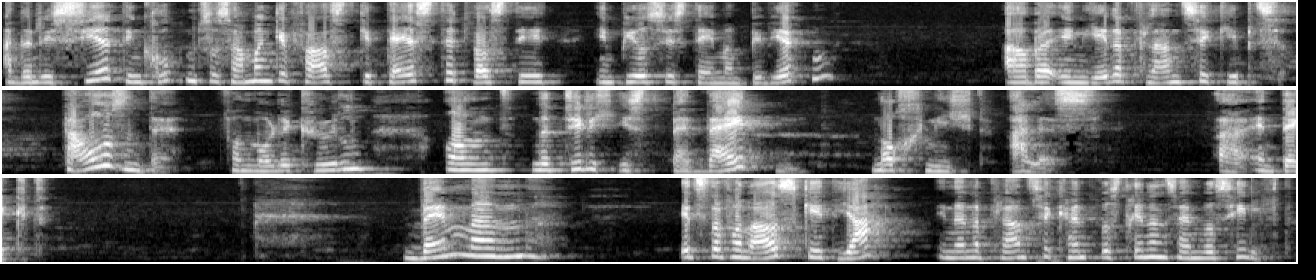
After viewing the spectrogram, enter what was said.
analysiert, in Gruppen zusammengefasst, getestet, was die in Biosystemen bewirken. Aber in jeder Pflanze gibt's Tausende von Molekülen und natürlich ist bei Weitem noch nicht alles äh, entdeckt. Wenn man jetzt davon ausgeht, ja, in einer Pflanze könnte was drinnen sein, was hilft,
